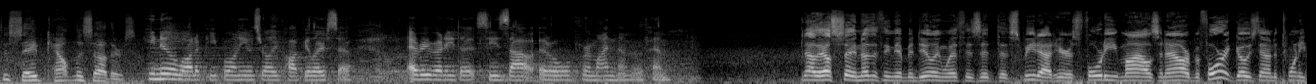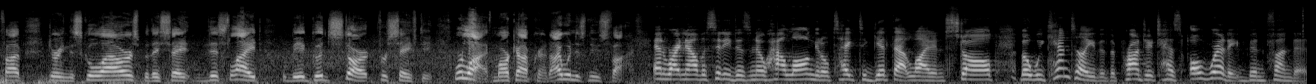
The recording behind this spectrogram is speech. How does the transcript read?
to save countless others. He knew a lot of people and he was really popular, so everybody that sees that, it'll remind them of him. Now, they also say another thing they've been dealing with is that the speed out here is 40 miles an hour before it goes down to 25 during the school hours, but they say this light will be a good start for safety. We're live. Mark Opgrande, Eyewitness News 5. And right now, the city doesn't know how long it'll take to get that light installed, but we can tell you that the project has already been funded.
